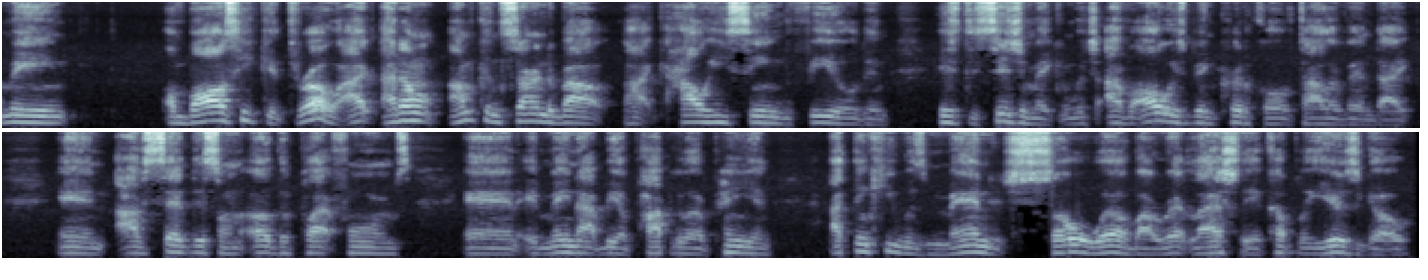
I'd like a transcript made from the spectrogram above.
I mean, on balls he could throw. I, I don't I'm concerned about like how he's seeing the field and his decision making, which I've always been critical of Tyler Van Dyke. And I've said this on other platforms, and it may not be a popular opinion. I think he was managed so well by Rhett Lashlee a couple of years ago,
